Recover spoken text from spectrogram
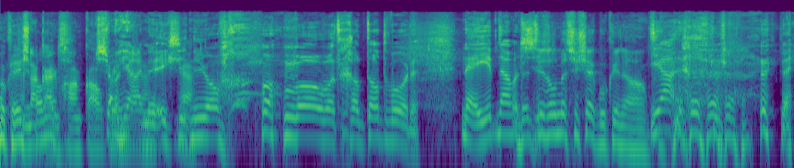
Oké, en dan kan je hem gewoon kopen. Zo, ja, de- nee, ik ja. het nu al. Wow, wat gaat dat worden? Nee, je hebt namelijk. Dat zit al met zijn checkboek in de hand. Ja, nee,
